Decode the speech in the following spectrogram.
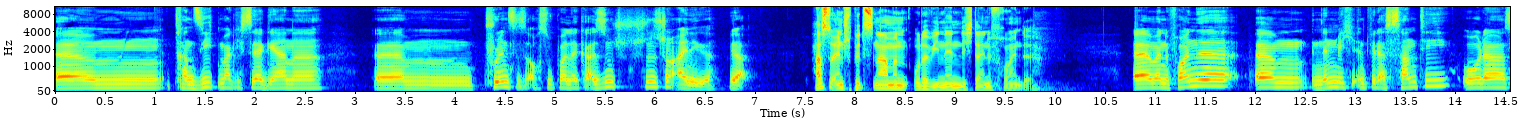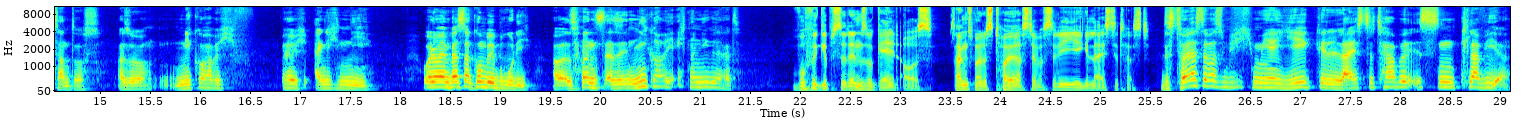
Ähm, Transit mag ich sehr gerne. Ähm, Prince ist auch super lecker. Also sind, sind schon einige, ja. Hast du einen Spitznamen oder wie nennen dich deine Freunde? Äh, meine Freunde ähm, nennen mich entweder Santi oder Santos. Also Nico habe ich, hör ich eigentlich nie. Oder mein bester Kumpel Brudi. Aber sonst, also Nico habe ich echt noch nie gehört. Wofür gibst du denn so Geld aus? Sag uns mal das teuerste, was du dir je geleistet hast. Das teuerste, was ich mir je geleistet habe, ist ein Klavier.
